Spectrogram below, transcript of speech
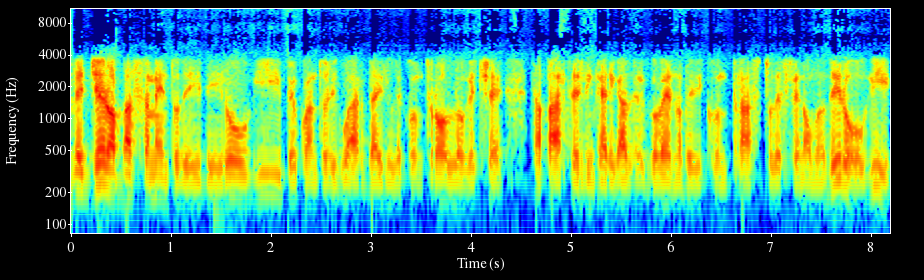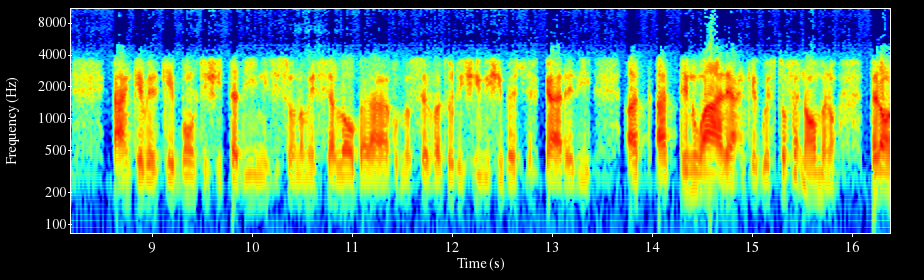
leggero abbassamento dei, dei roghi per quanto riguarda il controllo che c'è da parte dell'incaricato del governo per il contrasto del fenomeno dei roghi, anche perché molti cittadini si sono messi all'opera come osservatori civici per cercare di attenuare anche questo fenomeno, però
